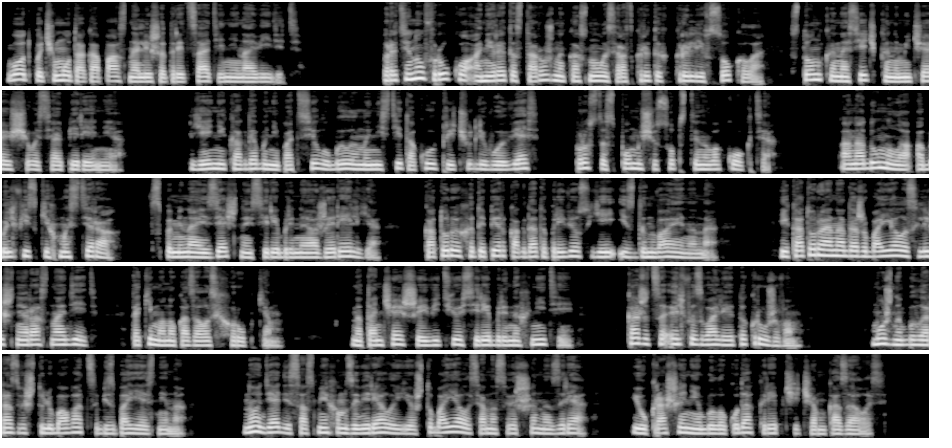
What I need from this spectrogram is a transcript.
Вот почему так опасно лишь отрицать и ненавидеть. Протянув руку, Анирет осторожно коснулась раскрытых крыльев сокола с тонкой насечкой намечающегося оперения. Ей никогда бы не под силу было нанести такую причудливую вязь просто с помощью собственного когтя. Она думала об эльфийских мастерах, вспоминая изящное серебряное ожерелье, которое Хатепер когда-то привез ей из Денваэнена, и которое она даже боялась лишний раз надеть, таким оно казалось хрупким. На тончайшее витье серебряных нитей, кажется, эльфы звали это кружевом, можно было разве что любоваться безбоязненно. Но дядя со смехом заверял ее, что боялась она совершенно зря, и украшение было куда крепче, чем казалось.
